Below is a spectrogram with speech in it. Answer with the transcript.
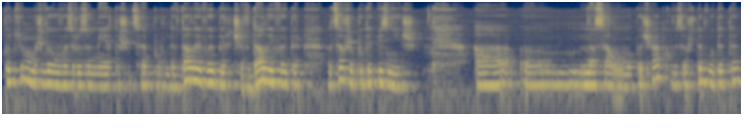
Потім, можливо, ви зрозумієте, що це був невдалий вибір чи вдалий вибір, але це вже буде пізніше. А ем, на самому початку ви завжди будете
